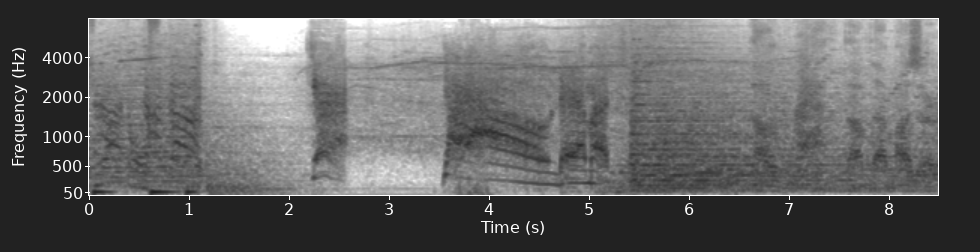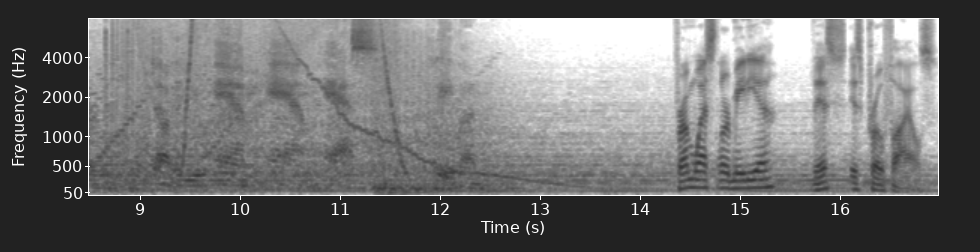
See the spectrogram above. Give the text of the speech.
shackles. Get down, damn it! The Wrath of the Buzzard. WMMS. Cleveland. From Wessler Media, this is Profiles,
